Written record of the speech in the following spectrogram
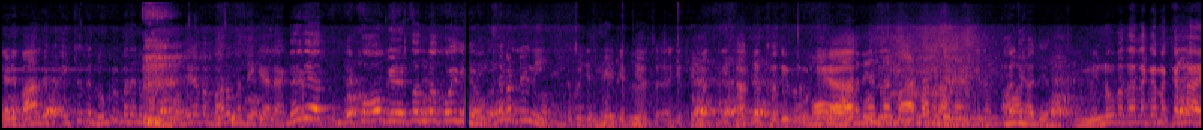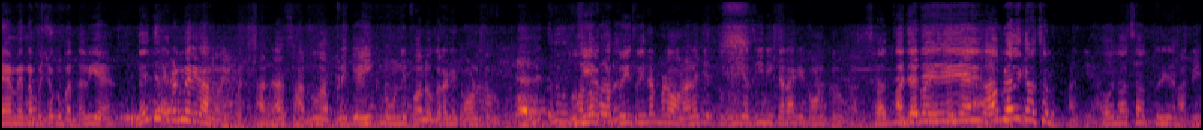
ਜਿਹੜੇ ਬਾਹਰ ਦੇਖੋ ਇੱਥੋਂ ਤੇ ਲੋਕਲ ਬੰਦੇ ਨੂੰ ਪਾਉਂਦੇ ਨੇ ਪਰ ਬਾਹਰੋਂ ਬੰਦੇ ਕਿਆ ਲੈ ਕੇ ਨਹੀਂ ਨਹੀਂ ਦੇਖੋ ਉਹ ਗੇਟ ਤੋਂ ਅੰਦਰ ਕੋਈ ਨਹੀਂ ਹੋਊਗਾ ਤੇ ਵੱਡੇ ਨਹੀਂ। ਦੇਖੋ ਜਿੱਥੇ ਜਿੱਥੇ ਜਿੱਥੇ ਮੰਤਰੀ ਸਾਹਿਬ ਜਿੱਥੋਂ ਦੀ ਵੋਟ ਆ ਉੱਥੋਂ ਵਾਰਡ ਦੇ ਬੰਦੇ ਰਹਿਣਗੇ ਨਾ। ਹਾਂਜੀ ਹਾਂਜੀ ਹਾਂਜੀ। ਮੈਨੂੰ ਪਤਾ ਲੱਗਾ ਮੈਂ ਕੱਲਾ ਆਇਆ ਮੇਰੇ ਨਾਲ ਪੁੱਛੋ ਕੋਈ ਬੰਦਾ ਵੀ ਆਇਆ। ਨਹੀਂ ਜੀ ਪਰ ਮੇਰੀ ਗੱਲ ਹੋਈ ਸਾਡਾ ਸਾਨੂੰ ਆਪਣੇ ਜੇ ਅਸੀਂ ਕਾਨੂੰਨ ਨਹੀਂ ਫੋਲੋ ਕਰਾਂਗੇ ਕੌਣ ਕਰੂਗਾ? ਤੁਸੀਂ ਇਹ ਤੁਸੀਂ ਤੁਸੀਂ ਤਾਂ ਬਣਾਉਣ ਵਾਲੇ ਜੇ ਤੁਸੀਂ ਅਸੀਂ ਨਹੀਂ ਕਰਾਂਗੇ ਕੌਣ ਕਰੂਗਾ? ਸਾਡੀ ਜਿਹੜੀ ਆ ਮੇਰੀ ਗੱਲ ਸੁਣੋ। ਔਲਾ ਸਾਹਿਬ ਤੁਸੀਂ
